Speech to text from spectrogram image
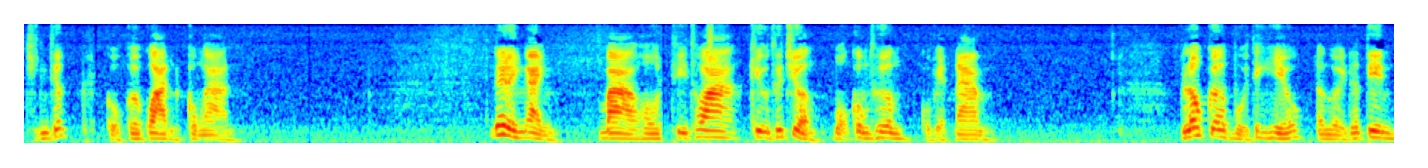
chính thức của cơ quan công an. Đây là hình ảnh bà Hồ Thị Thoa, cựu Thứ trưởng Bộ Công Thương của Việt Nam. Blogger Bùi Thanh Hiếu là người đưa tin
